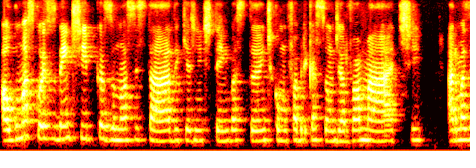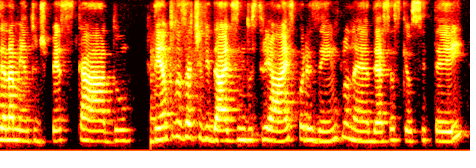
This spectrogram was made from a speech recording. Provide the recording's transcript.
algumas coisas bem típicas do nosso estado e que a gente tem bastante, como fabricação de erva mate, armazenamento de pescado. Dentro das atividades industriais, por exemplo, né, dessas que eu citei,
